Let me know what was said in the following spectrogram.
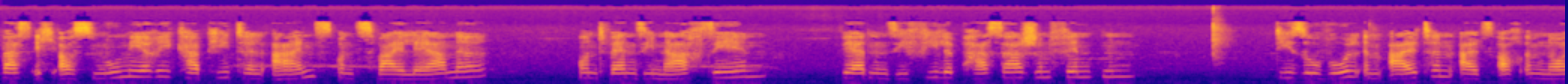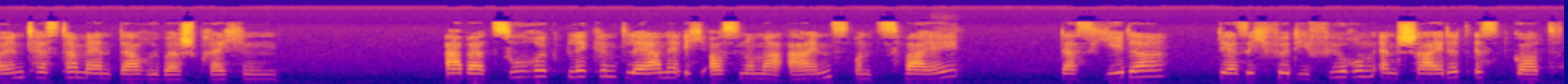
Was ich aus Numeri Kapitel 1 und 2 lerne, und wenn Sie nachsehen, werden Sie viele Passagen finden, die sowohl im Alten als auch im Neuen Testament darüber sprechen. Aber zurückblickend lerne ich aus Nummer 1 und 2, dass jeder, der sich für die Führung entscheidet, ist Gott.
